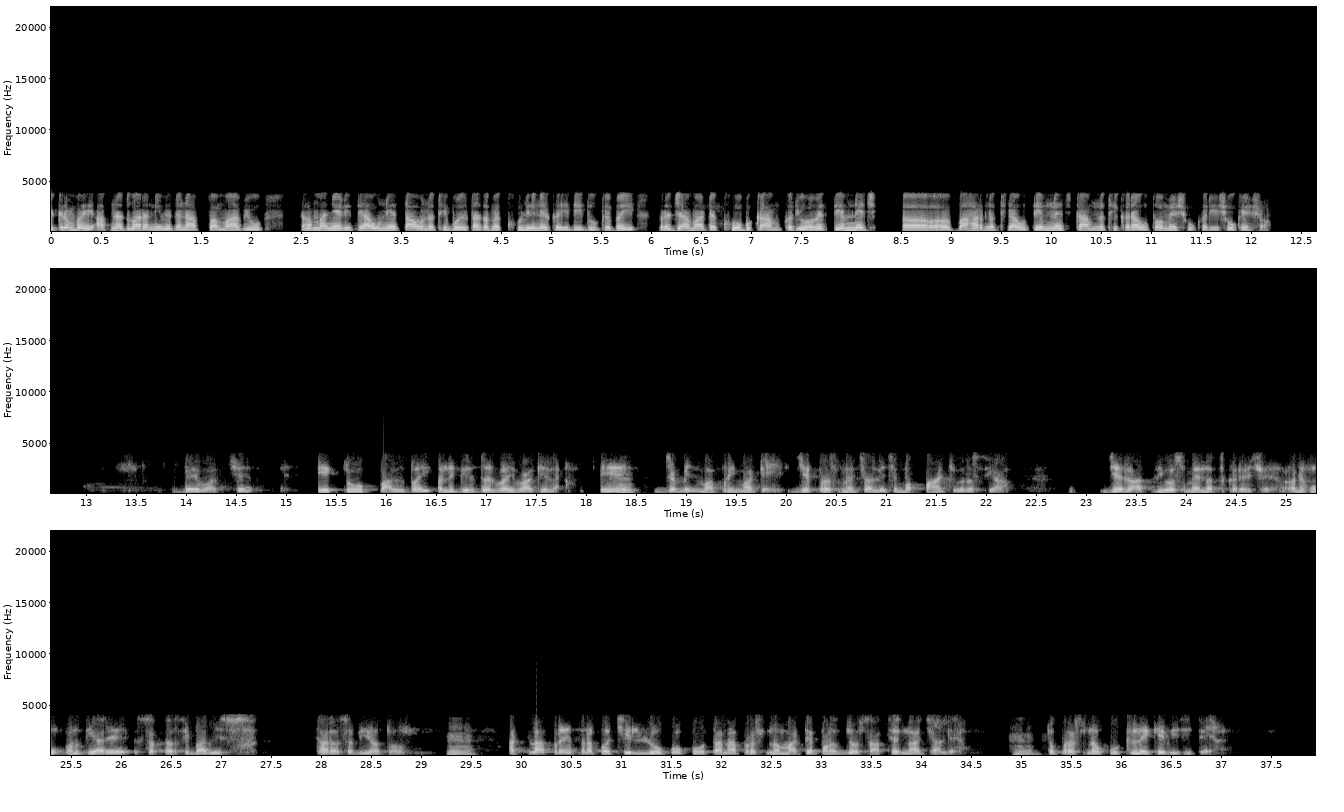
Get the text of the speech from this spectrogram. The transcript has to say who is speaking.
Speaker 1: વિક્રમભાઈ આપના દ્વારા નિવેદન આપવામાં આવ્યું. સામાન્ય રીતે આવું નેતાઓ નથી બોલતા. તમે ખુલીને કહી દીધું કે ભાઈ પ્રજા માટે ખૂબ કામ કર્યું. હવે તેમને જ બહાર નથી આવું તેમને જ કામ નથી કરાવું તો અમે શું કરીએ? શું કહેશો?
Speaker 2: બે વાત છે. એક તો પાલભાઈ અને ગિરધરભાઈ વાઘેલા. એ જમીન માપણી માટે જે પ્રશ્ન ચાલે છે એમાં પાંચ વર્ષ થયા. જે રાત દિવસ મહેનત કરે છે. અને હું પણ ત્યારે સત્તરથી બાવીસ ધારાસભ્ય હતો. આટલા પ્રયત્ન પછી લોકો પોતાના પ્રશ્ન માટે પણ જો સાથે ન ચાલે તો પ્રશ્ન ઉઠલે કેવી રીતે?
